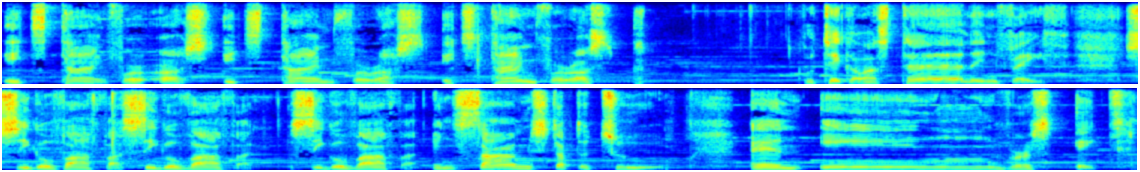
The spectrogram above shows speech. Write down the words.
It's time for us. It's time for us. It's time for us to take our stand in faith. Sigovafa, Sigovafa. Sigovafa in Psalms chapter 2 and in verse 8.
